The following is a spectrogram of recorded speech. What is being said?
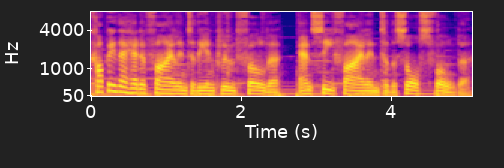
Copy the header file into the include folder, and C file into the source folder.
